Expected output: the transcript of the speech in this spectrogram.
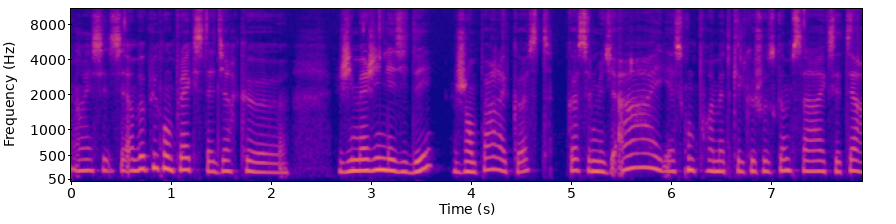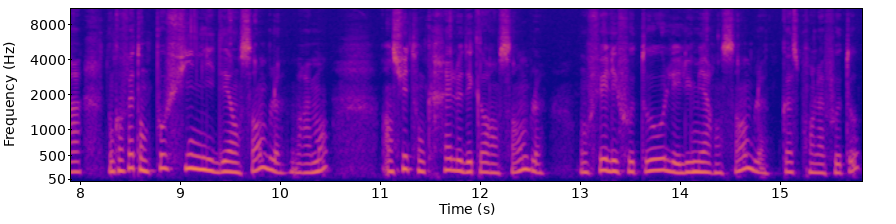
Oui, c'est un peu plus complexe, c'est-à-dire que j'imagine les idées, j'en parle à Coste. Coste, elle me dit Ah, est-ce qu'on pourrait mettre quelque chose comme ça, etc. Donc en fait, on peaufine l'idée ensemble, vraiment. Ensuite, on crée le décor ensemble. On fait les photos, les lumières ensemble. Coste prend la photo.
